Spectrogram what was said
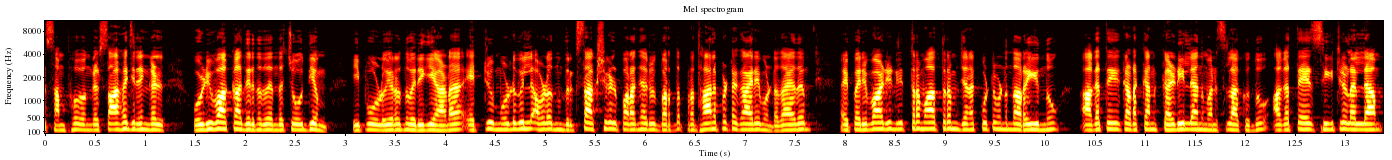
സംഭവങ്ങൾ സാഹചര്യങ്ങൾ ഒഴിവാക്കാതിരുന്നത് എന്ന ചോദ്യം ഇപ്പോൾ ഉയർന്നു വരികയാണ്. ഏറ്റവും ഒടുവിൽ അവിടെ നിന്ന് ദൃക്സാക്ഷികൾ പറഞ്ഞ ഒരു പ്രധാനപ്പെട്ട കാര്യമുണ്ട്. അതായത് പരിപാടിയിൽ ഇത്രമാത്രം ജനക്കൂട്ടമുണ്ടെന്ന് അറിയുന്നു. അകത്തേക്ക് കടക്കാൻ കഴിയില്ല എന്ന് മനസ്സിലാക്കുന്നു. അകത്തെ സീറ്റുകളെല്ലാം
